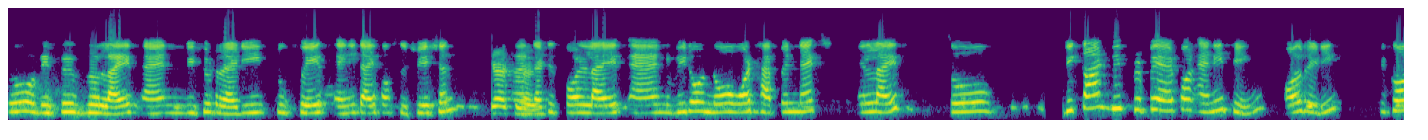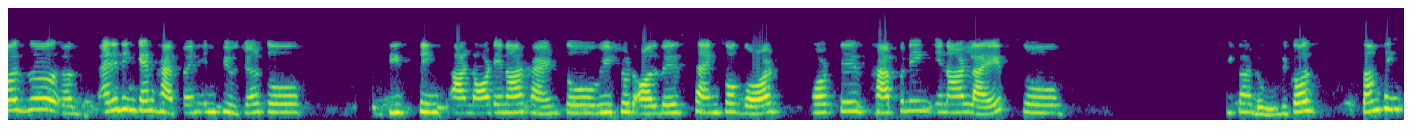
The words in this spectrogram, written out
so this is the life and we should ready to face any type of situation. Yes, and yes. that is called life and we don't know what happened next in life. So we can't be prepared for anything already because uh, uh, anything can happen in future. So these things are not in our hands. So we should always thank for god what is happening in our life. So we can't do because some things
